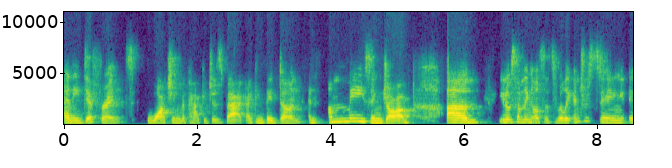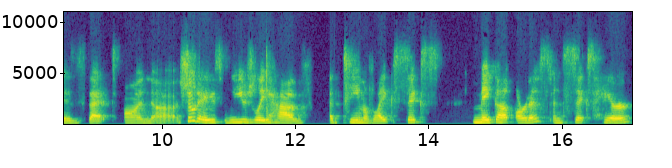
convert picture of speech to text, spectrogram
any different watching the packages back. I think they've done an amazing job. Um, you know, something else that's really interesting is that on uh, show days, we usually have a team of like six makeup artist and six hair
